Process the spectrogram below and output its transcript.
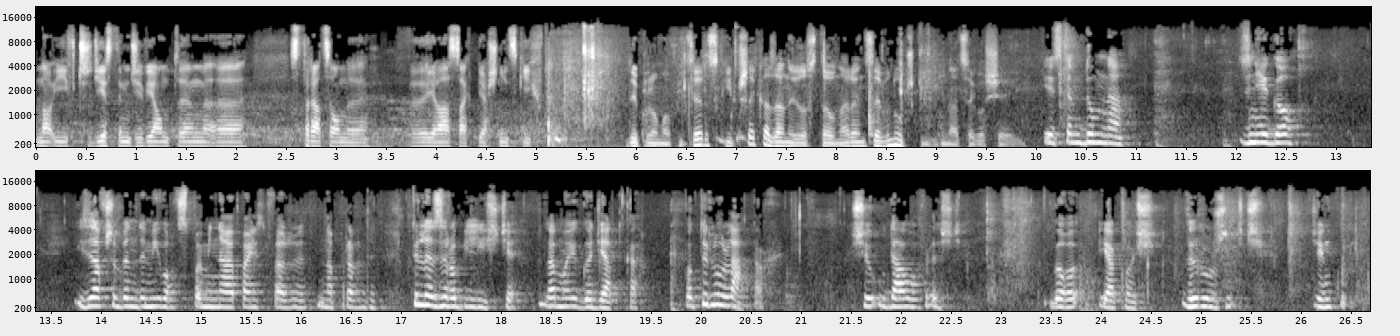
No i w 1939 e, stracony w lasach piaśnickich. Dyplom oficerski przekazany został na ręce wnuczki Ignacego Siei. Jestem dumna z niego i zawsze będę miło wspominała Państwa, że naprawdę tyle zrobiliście dla mojego dziadka. Po tylu latach się udało wreszcie go jakoś wyróżnić. Dziękuję.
